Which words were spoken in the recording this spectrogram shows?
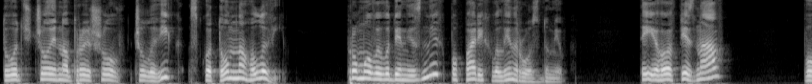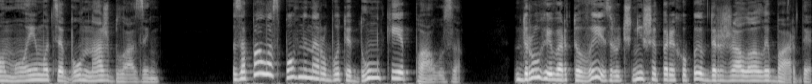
Тут щойно пройшов чоловік з котом на голові. Промовив один із них по парі хвилин роздумів. Ти його впізнав? По-моєму, це був наш блазень. Запала сповнена роботи думки пауза. Другий вартовий зручніше перехопив держало алебарди.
